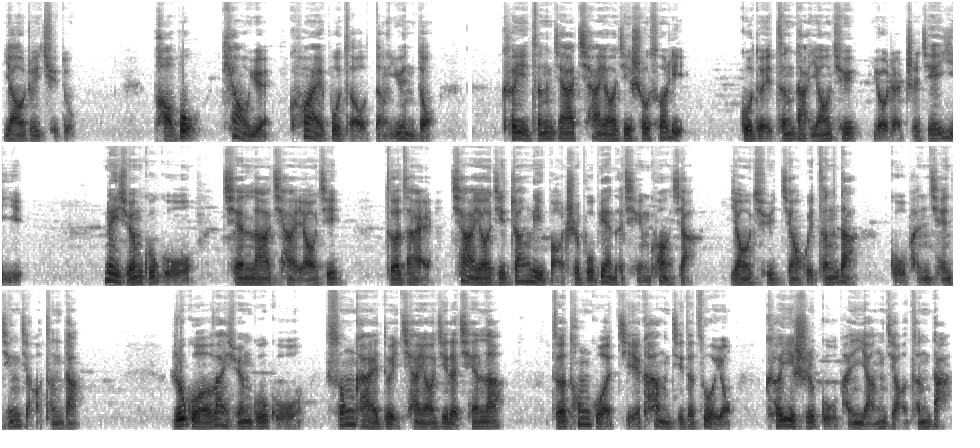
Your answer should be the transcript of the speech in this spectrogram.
腰椎曲度。跑步、跳跃、快步走等运动可以增加髂腰肌收缩力，故对增大腰曲有着直接意义。内旋股骨牵拉髂腰肌，则在髂腰肌张力保持不变的情况下，腰曲将会增大，骨盆前倾角增大。如果外旋股骨松开对髂腰肌的牵拉，则通过拮抗肌的作用，可以使骨盆仰角增大，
